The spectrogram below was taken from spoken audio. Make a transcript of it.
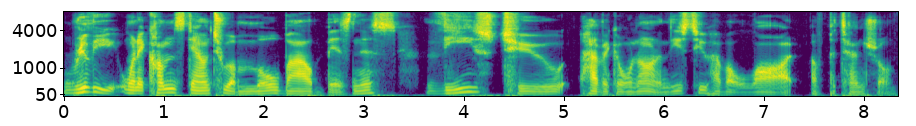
really, when it comes down to a mobile business, these two have it going on and these two have a lot of potential.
